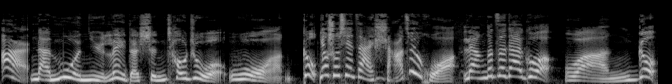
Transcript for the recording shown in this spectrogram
二，男默女泪的神操作——网购。要说现在啥最火，两个字概括：网购。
